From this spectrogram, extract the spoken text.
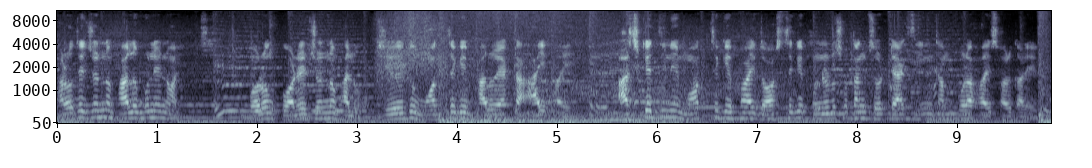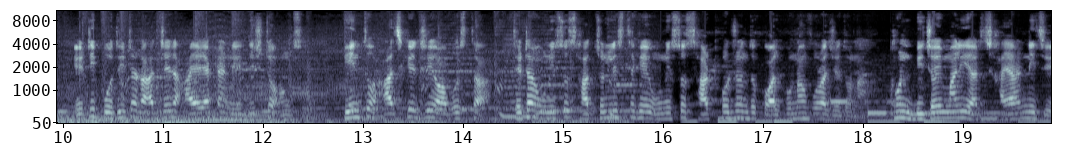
ভারতের জন্য ভালো বলে নয়, বরং পরের জন্য ভালো। যেহেতু মদ থেকে ভালো একটা আয় হয়। আজকের দিনে মদ থেকে প্রায় দশ থেকে পনেরো শতাংশ ট্যাক্স ইনকাম করা হয় সরকারের। এটি প্রতিটা রাজ্যের আয়ের একটা নির্দিষ্ট অংশ। কিন্তু আজকের যে অবস্থা, সেটা উনিশশো থেকে উনিশশো ষাট পর্যন্ত কল্পনাও করা যেত না। এখন বিজয় মালিয়ার ছায়ার নিচে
